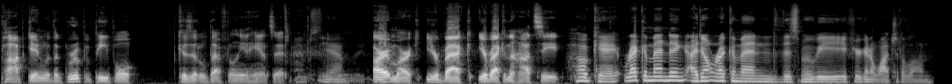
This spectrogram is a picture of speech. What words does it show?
popped in with a group of people because it'll definitely enhance it. yeah. All right, Mark, you're back. You're back in the hot seat. Okay, recommending. I don't recommend this movie if you're gonna watch it alone.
